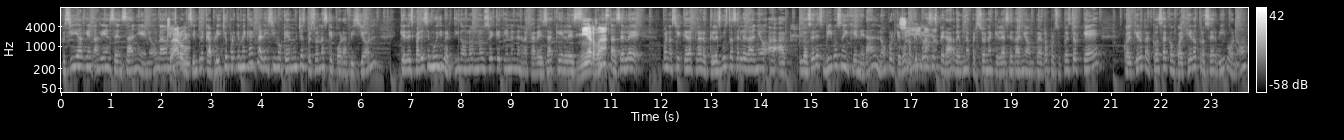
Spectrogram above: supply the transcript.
pues sí, alguien, alguien se ensañe, ¿no? Nada más por el simple capricho, porque me queda clarísimo que hay muchas personas que por afición que les parece muy divertido, no, no sé qué tienen en la cabeza, que les Mierda. gusta hacerle, bueno, sí, queda claro, que les gusta hacerle daño a, a los seres vivos en general, ¿no? Porque bueno, Sí, ¿qué puedes esperar de una persona que le hace daño a un perro? Por supuesto que cualquier otra cosa con cualquier otro ser vivo, ¿no?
